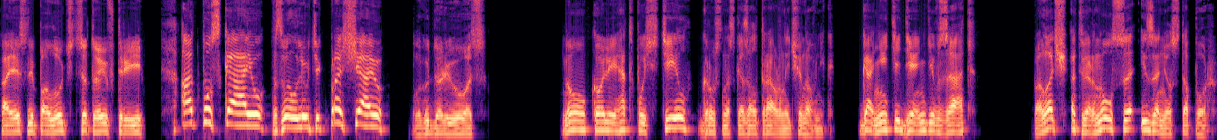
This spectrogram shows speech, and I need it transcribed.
А если получится, то и в три. «Отпускаю!» — взвыл Лютик. «Прощаю!» «Благодарю вас». «Ну, коли отпустил, — грустно сказал траурный чиновник, — гоните деньги взад». Палач отвернулся и занес топор.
